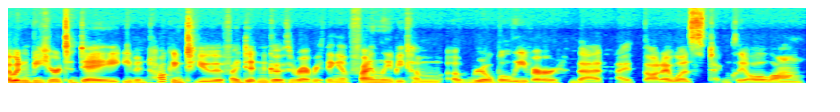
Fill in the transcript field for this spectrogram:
I wouldn't be here today even talking to you if I didn't go through everything and finally become a real believer that I thought I was technically all along.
